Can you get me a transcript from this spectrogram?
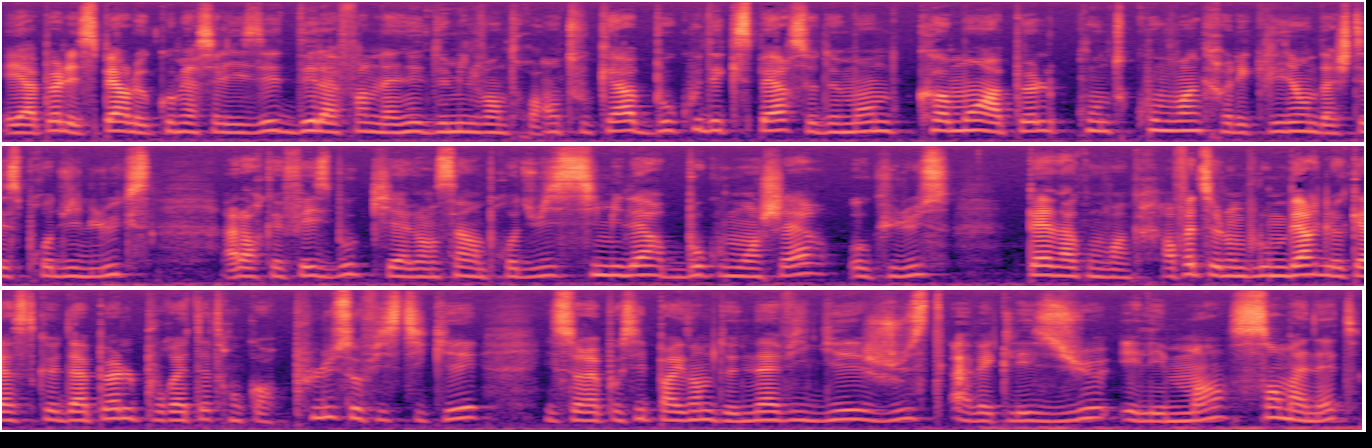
et Apple espère le commercialiser dès la fin de l'année 2023. En tout cas, beaucoup d'experts se demandent comment Apple compte convaincre les clients d'acheter ce produit de luxe alors que Facebook, qui a lancé un produit similaire beaucoup moins cher, Oculus, peine à convaincre. En fait, selon Bloomberg, le casque d'Apple pourrait être encore plus sophistiqué. Il serait possible par exemple de naviguer juste avec les yeux et les mains sans manette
